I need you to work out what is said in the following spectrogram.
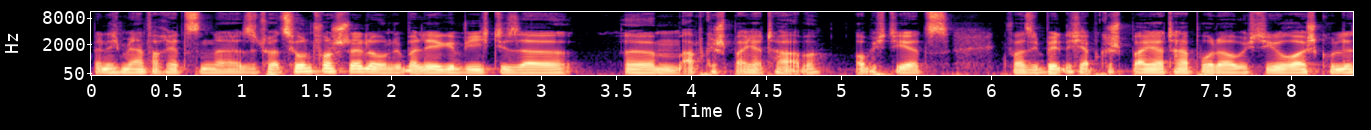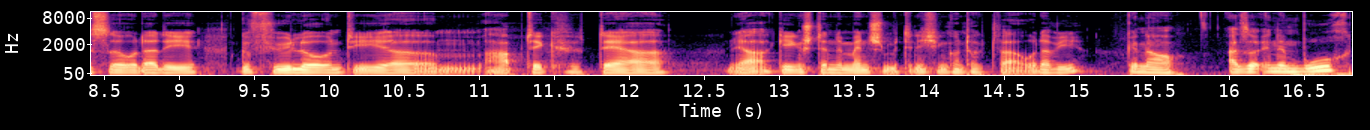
wenn ich mir einfach jetzt eine Situation vorstelle und überlege, wie ich diese ähm, abgespeichert habe. Ob ich die jetzt quasi bildlich abgespeichert habe oder ob ich die Geräuschkulisse oder die Gefühle und die ähm, Haptik der ja, Gegenstände, Menschen, mit denen ich in Kontakt war, oder wie? Genau. Also in dem Buch,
